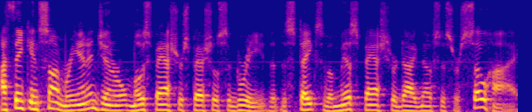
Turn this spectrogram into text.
I think in summary and in general, most vascular specialists agree that the stakes of a missed vascular diagnosis are so high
